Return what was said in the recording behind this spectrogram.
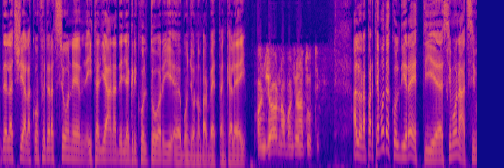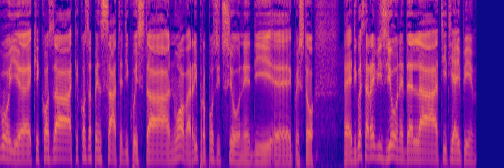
della CIA, la Confederazione Italiana degli Agricoltori. Buongiorno Barbetta, anche a lei. Buongiorno, buongiorno a tutti. Allora, partiamo da Coldiretti. Eh, Simonazzi, voi eh, che, cosa, che, cosa, pensate di questa nuova riproposizione, di, eh, questo, eh, di questa revisione della TTIP?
